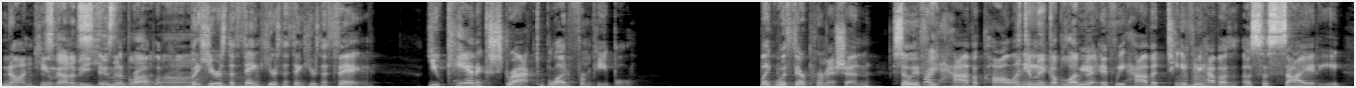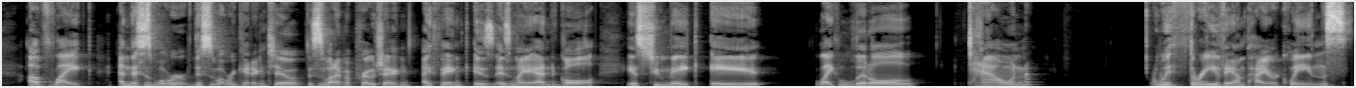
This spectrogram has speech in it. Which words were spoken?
non-humans. It's gotta be is human blood? problem. Oh, but here's the thing. Here's the thing. Here's the thing. You can extract blood from people, like with their permission. So if we have a colony, You can make a blood we- bank. If we have a team, if we mm-hmm. have a, a society of like, and this is what we're this is what we're getting to. This is what I'm approaching. I think is is my end goal is to make a like little town with three vampire queens.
